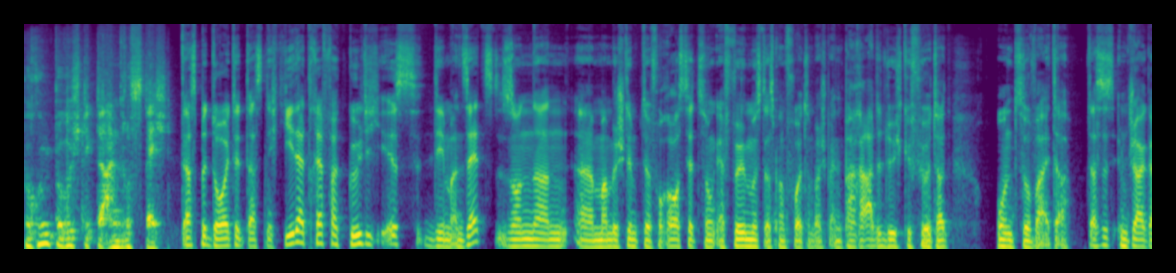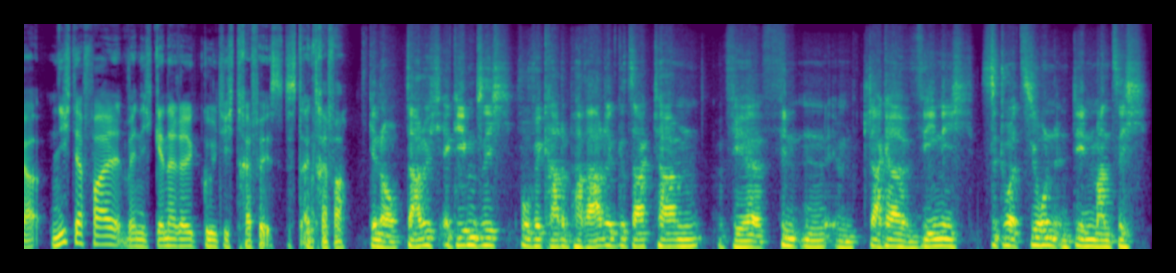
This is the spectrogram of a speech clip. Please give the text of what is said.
berühmt-berüchtigte Angriffsrecht. Das bedeutet, dass nicht jeder Treffer gültig ist, den man setzt, sondern äh, man bestimmte Voraussetzungen erfüllen muss, dass man vorher zum Beispiel eine Parade durchgeführt hat und so weiter. Das ist im Jugger nicht der Fall. Wenn ich generell gültig treffe, ist es ein Treffer. Genau. Dadurch ergeben sich, wo wir gerade Parade gesagt haben, wir finden im Jugger wenig Situationen, in denen man sich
